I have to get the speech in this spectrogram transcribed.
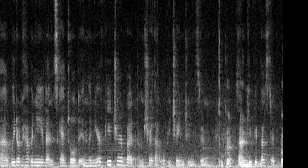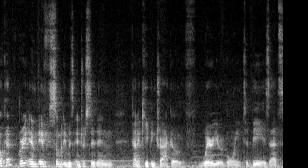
uh, we don't have any events scheduled in the near future, but I'm sure that will be changing soon. Okay. So I'll And- keep you posted. Okay, great. And if somebody was interested in kind of keeping track of where you're going to be? Is that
